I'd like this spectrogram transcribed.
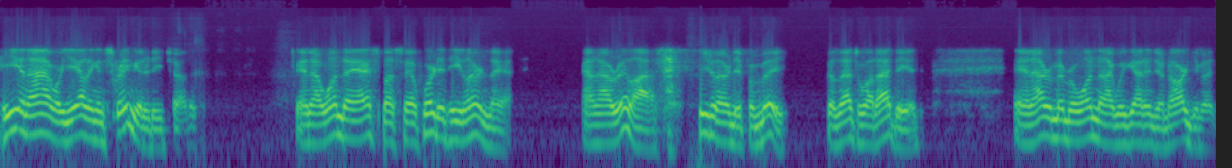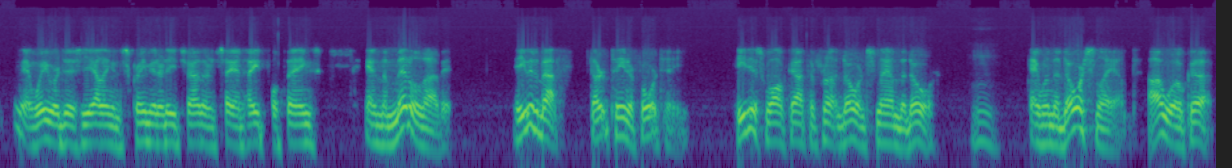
he and I were yelling and screaming at each other. And I one day asked myself, where did he learn that? And I realized he learned it from me because that's what I did. And I remember one night we got into an argument and we were just yelling and screaming at each other and saying hateful things. In the middle of it, he was about 13 or 14. He just walked out the front door and slammed the door. Mm. And when the door slammed, I woke up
